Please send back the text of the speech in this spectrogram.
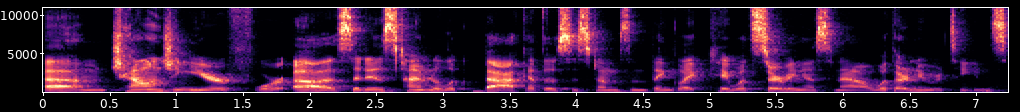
um, challenging year for us, it is time to look back at those systems and think like, okay, what's serving us now? with our new routines?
